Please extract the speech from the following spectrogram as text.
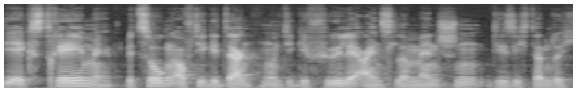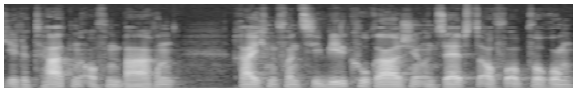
Die Extreme, bezogen auf die Gedanken und die Gefühle einzelner Menschen, die sich dann durch ihre Taten offenbaren, reichen von Zivilcourage und Selbstaufopferung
